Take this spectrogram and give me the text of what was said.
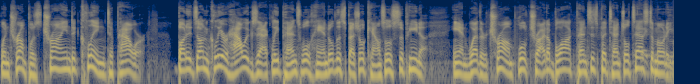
when Trump was trying to cling to power. But it's unclear how exactly Pence will handle the special counsel's subpoena and whether Trump will try to block Pence's potential testimony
